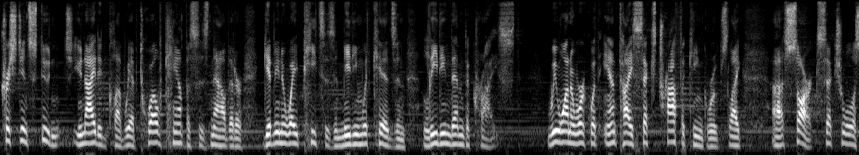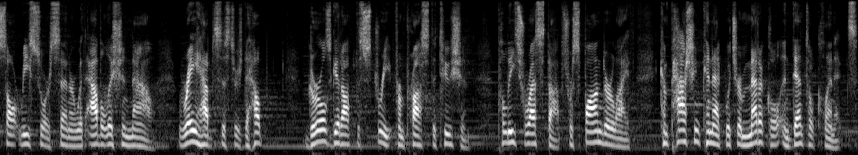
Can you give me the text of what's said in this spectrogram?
Christian Students United Club, we have 12 campuses now that are giving away pizzas and meeting with kids and leading them to Christ. We want to work with anti sex trafficking groups like uh, SARC, Sexual Assault Resource Center, with Abolition Now, Rahab Sisters to help girls get off the street from prostitution, police rest stops, Responder Life, Compassion Connect, which are medical and dental clinics,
